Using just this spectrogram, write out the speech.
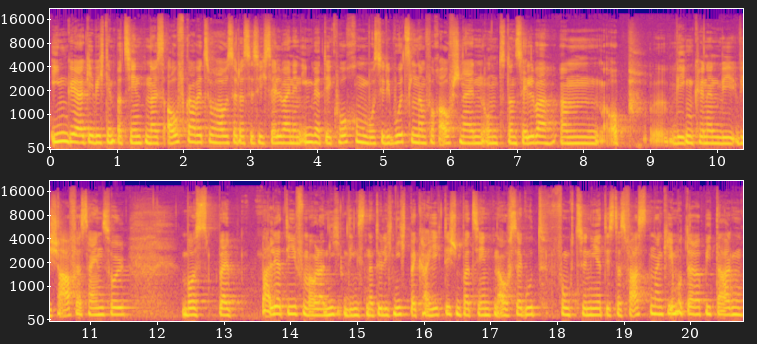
Ingwer gebe ich den Patienten als Aufgabe zu Hause, dass sie sich selber einen Ingwertee kochen, wo sie die Wurzeln einfach aufschneiden und dann selber ähm, abwägen können, wie, wie scharf er sein soll. Was bei palliativen oder nicht, natürlich nicht bei kahektischen Patienten auch sehr gut funktioniert, ist das Fasten an Chemotherapietagen.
